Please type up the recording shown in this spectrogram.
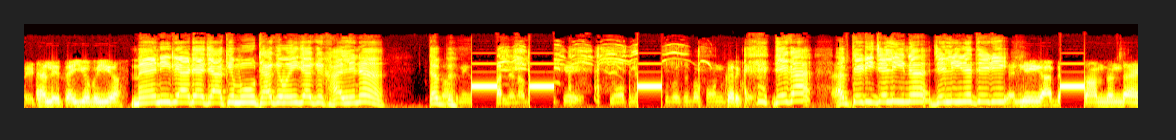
पेठा लेता ही हो भैया। मैं नहीं ला रहा जाके मुँह उठा के वहीं जाके खा लेना। तो तब खा लेना क्यों अपने सुबह सुबह फ़ोन करके? देखा अब तेरी जली ना जली ना तेरी। काम धंधा है।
